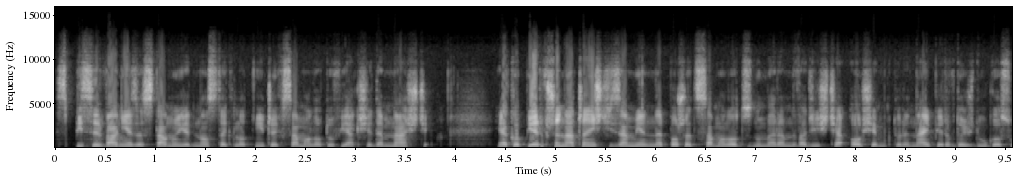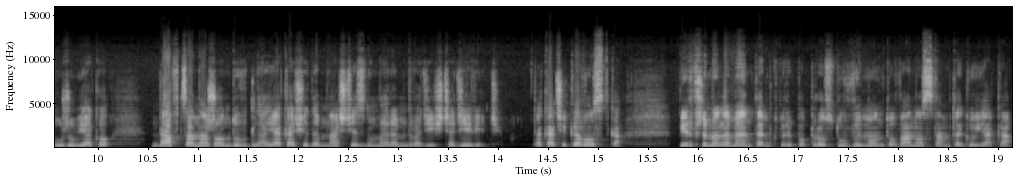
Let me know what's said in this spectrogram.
spisywanie ze stanu jednostek lotniczych samolotów Jak-17. Jako pierwszy na części zamienne poszedł samolot z numerem 28, który najpierw dość długo służył jako dawca narządów dla Jaka-17 z numerem 29. Taka ciekawostka. Pierwszym elementem, który po prostu wymontowano z tamtego jaka,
